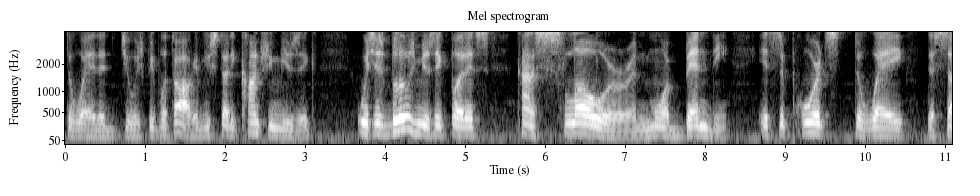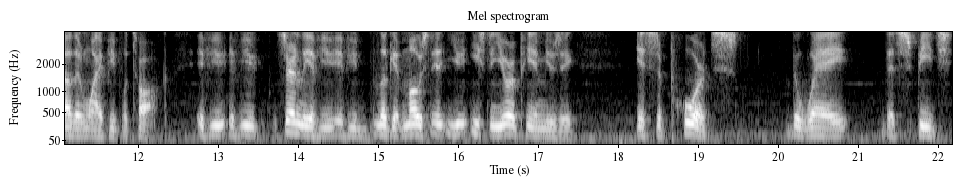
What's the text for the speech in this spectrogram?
the way that Jewish people talk. If you study country music which is blues music but it's kind of slower and more bendy it supports the way the southern white people talk if you if you certainly if you if you look at most Eastern European music, it supports the way that speech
